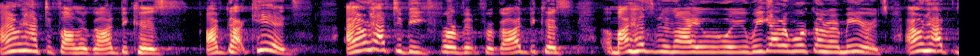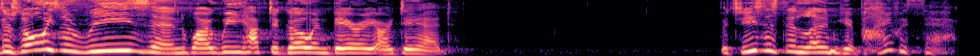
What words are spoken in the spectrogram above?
I don't have to follow God because I've got kids. I don't have to be fervent for God because my husband and I, we, we got to work on our marriage. I don't have, there's always a reason why we have to go and bury our dead. But Jesus didn't let him get by with that.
